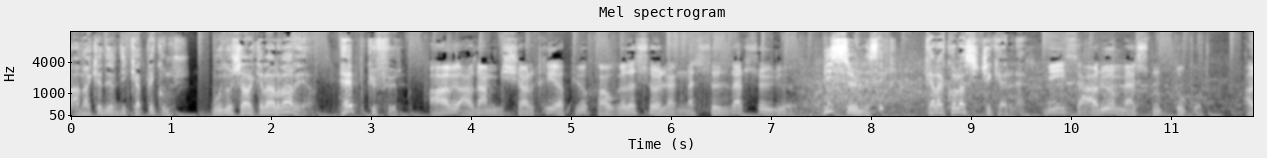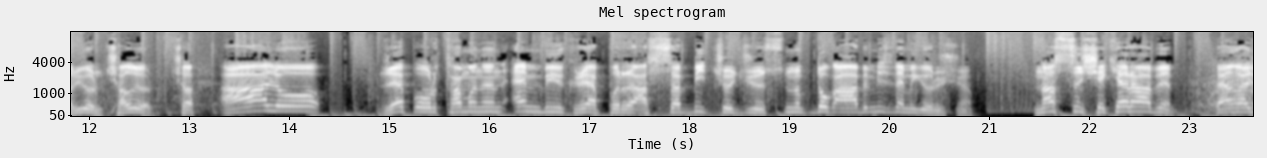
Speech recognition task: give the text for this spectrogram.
Ama Kadir dikkatli konuş. Bunun şarkılar var ya hep küfür. Abi adam bir şarkı yapıyor kavgada söylenmez sözler söylüyor. Biz söylesek karakola çekerler. Neyse arıyorum ben Snoop Dogg'u. Arıyorum çalıyor. Çal Alo. Rap ortamının en büyük rapperı asabi çocuğu Snoop Dogg abimizle mi görüşüyorum? Nasılsın şeker abim? Ben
